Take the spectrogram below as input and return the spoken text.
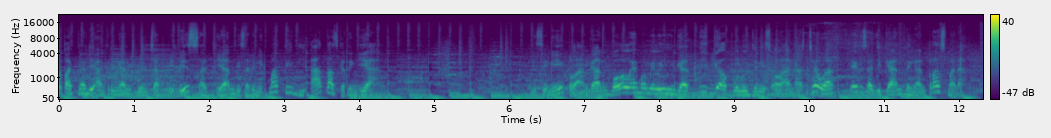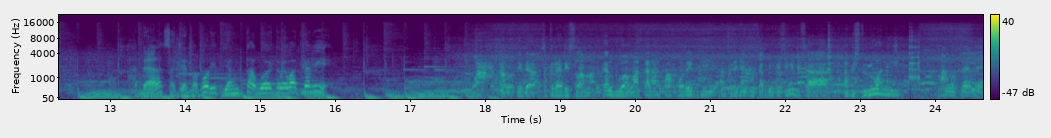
tepatnya di angkringan Puncak Bibis, sajian bisa dinikmati di atas ketinggian. Di sini pelanggan boleh memilih hingga 30 jenis olahan khas Jawa yang disajikan dengan prasmanan. Ada sajian favorit yang tak boleh terlewatkan nih. Wah, kalau tidak segera diselamatkan, dua makanan favorit di angkringan puncak bibis ini bisa habis duluan ini. Mangut lele.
